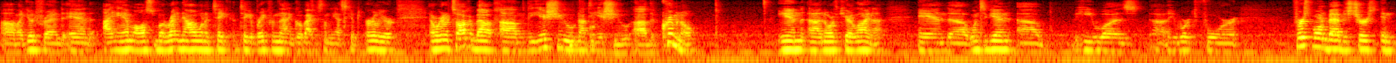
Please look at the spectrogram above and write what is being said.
uh, my good friend, and I am also. But right now I want to take take a break from that and go back to something I skipped earlier, and we're gonna talk about um, the issue, not the issue, uh, the criminal in uh, North Carolina, and uh, once again uh, he was uh, he worked for Firstborn Baptist Church in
